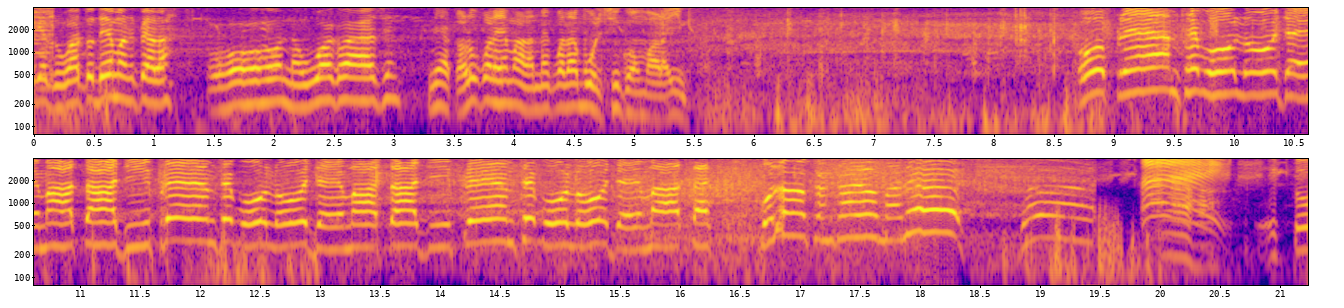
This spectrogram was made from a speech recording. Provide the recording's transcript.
વાગે જોવા તો દે મને પહેલા. ઓહો, હો હો, નવ વાગે આવ્યા છે ને. કડું પડે મારા ને બધા બોલશી ગોમાળા એમ. ઓ પ્રેમ છે, બોલો, જય માતાજી, પ્રેમ છે, બોલો, જય માતાજી, પ્રેમ છે, બોલો, જય માતા બોલો કંકાયો મને. એક તો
